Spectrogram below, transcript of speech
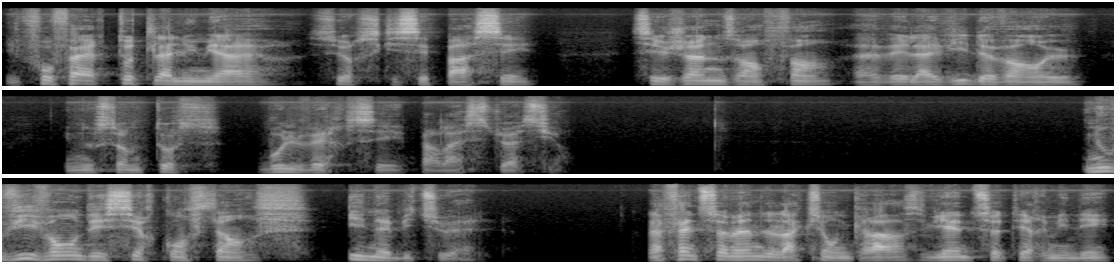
Il faut faire toute la lumière sur ce qui s'est passé. Ces jeunes enfants avaient la vie devant eux et nous sommes tous bouleversés par la situation. Nous vivons des circonstances inhabituelles. La fin de semaine de l'Action de grâce vient de se terminer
